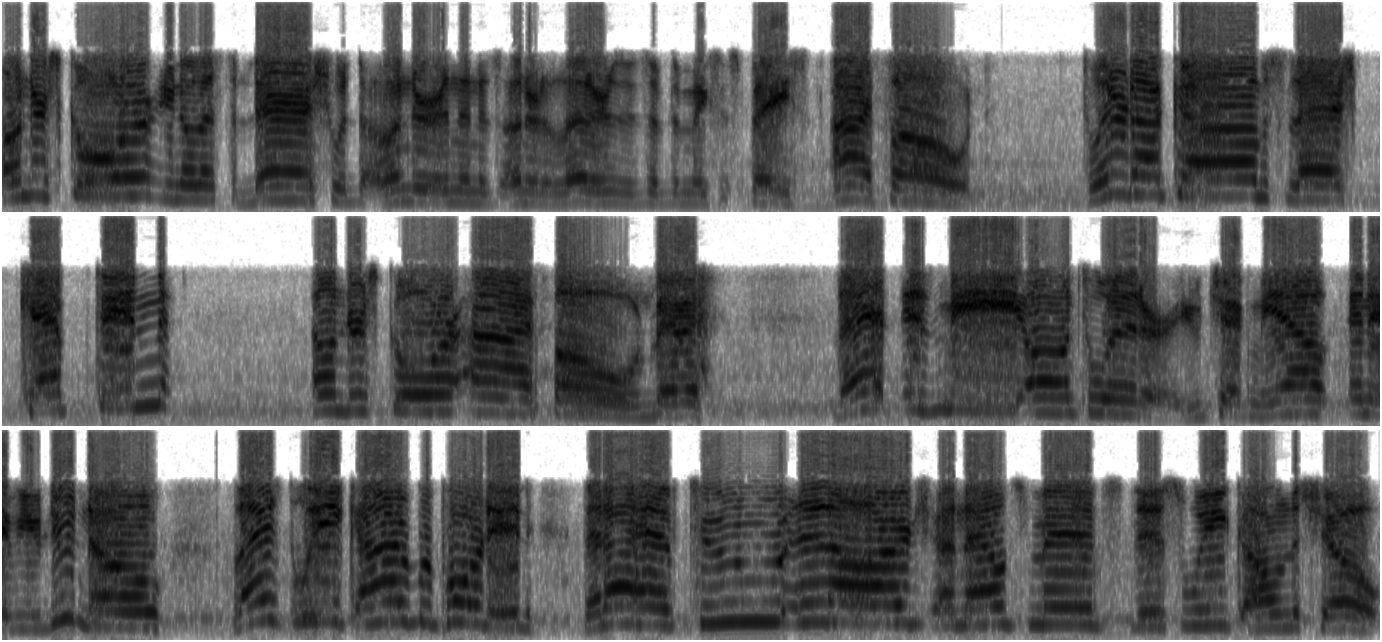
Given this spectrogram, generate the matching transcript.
underscore, you know, that's the dash with the under, and then it's under the letters, except it makes a space. iPhone. Twitter.com slash Captain underscore iPhone, baby. That is me on Twitter. You check me out. And if you do know, last week I reported that I have two large announcements this week on the show.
